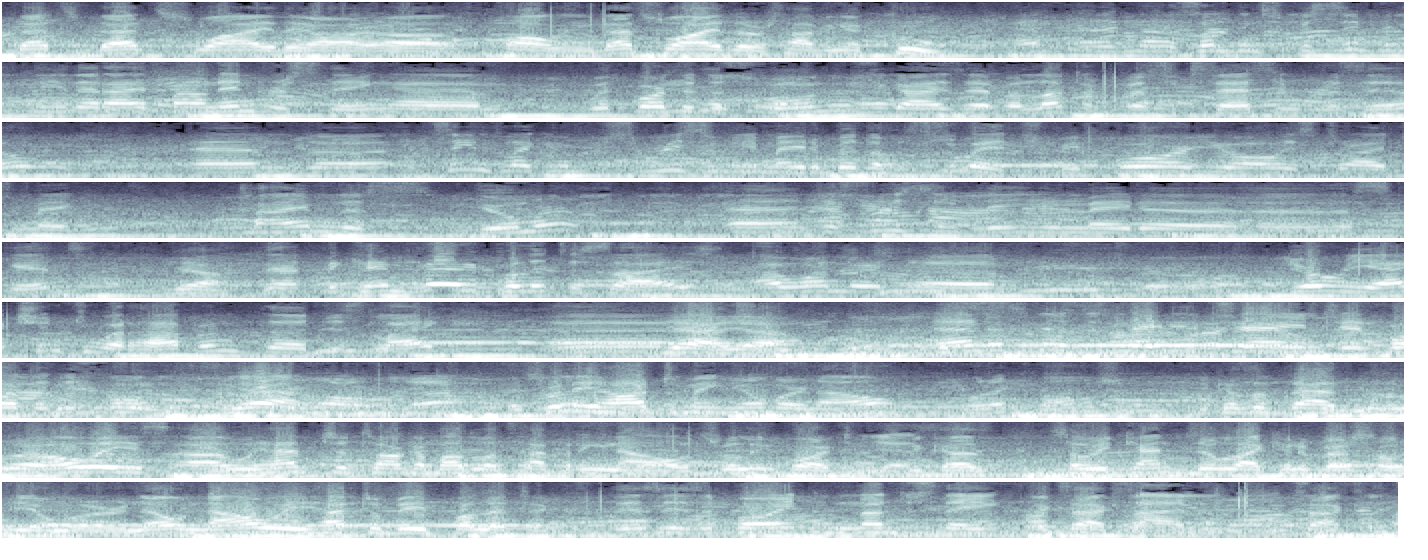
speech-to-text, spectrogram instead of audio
that's that's why they are uh, falling. That's why they're having a coup. And, and uh, something specifically that I found interesting um, with Porta dos Fundos, you guys have a lot of uh, success in Brazil, and uh, it seems like you recently made a bit of a switch. Before, you always tried to make timeless humor, and just recently you made a, a, a skit Yeah. that became very politicized. I wondered um, your reaction to what happened, the dislike uh, Yeah, action, yeah. and if this has made a change in Porta dos Fundos. Yeah, it's really hard to make humor now because of that. Because we're always uh, we have to talk about what's happening now. It's really important Yes. because so we can't do like universal humor. No, now we have to be political. This is a point not to stay Exactly. silent. Exactly.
